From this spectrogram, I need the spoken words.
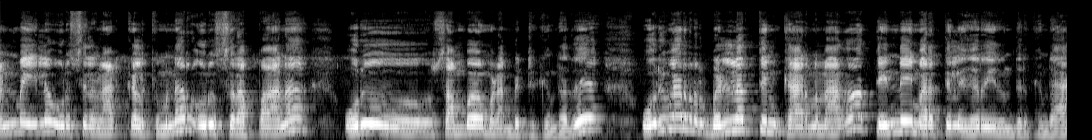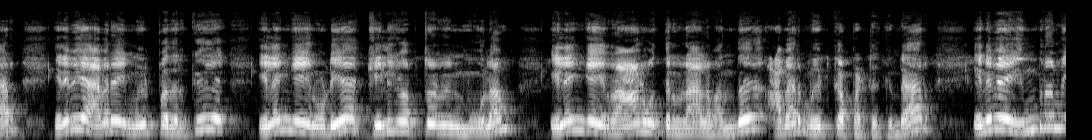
அண்மையில் ஒரு சில நாட்களுக்கு முன்னர் ஒரு சிறப்பான ஒரு சம்பவம் இடம்பெற்றிருக்கின்றது. ஒருவர் வெள்ளத்தின் காரணமாக தென்னை மரத்தில் ஏறி இருந்திருக்கின்றார் எனவே அவரை மீட்பதற்கு இலங்கையினுடைய ஹெலிகாப்டரின் மூலம் இலங்கை இராணுவத்தினரால் வந்து அவர் மீட்கப்பட்டிருக்கின்றார். எனவே இன்றும்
